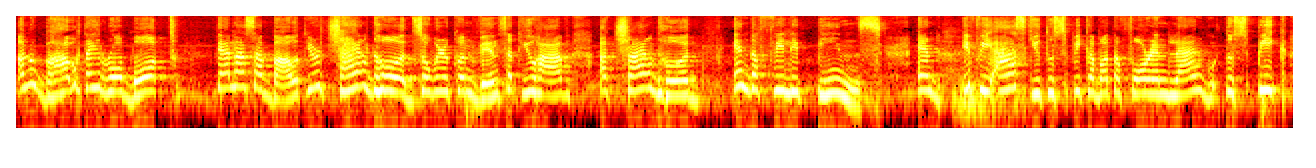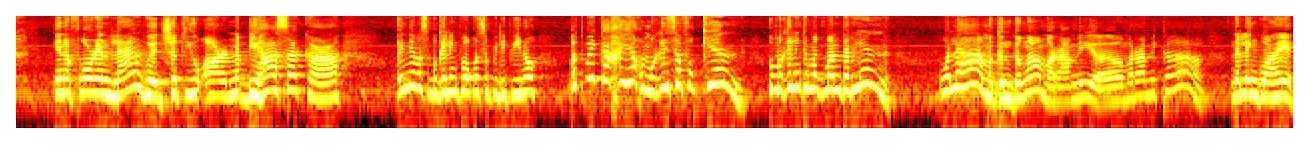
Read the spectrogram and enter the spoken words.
Ano ba? Huwag tayo robot. Tell us about your childhood. So we're convinced that you have a childhood in the Philippines. And if we ask you to speak about a foreign language, to speak in a foreign language that you are, nabihasa ka, hindi, mas magaling po ako sa Pilipino. Ba't may kakaya kung magaling sa Fokien? Kung magaling ka magmandarin? Wala, maganda nga, marami, ah, marami ka na lengguwahe.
